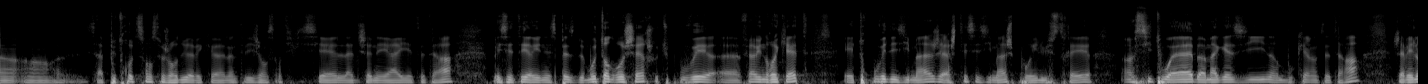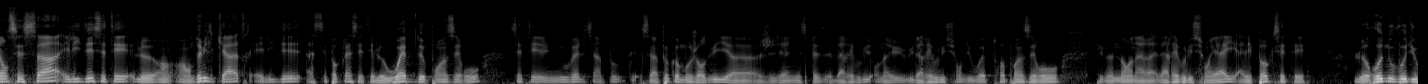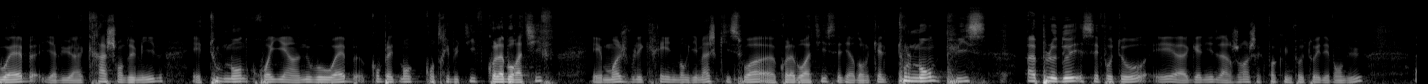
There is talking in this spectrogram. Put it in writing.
ça a plus trop de sens aujourd'hui avec euh, l'intelligence artificielle, la Gen AI, etc. Mais c'était une espèce de moteur de recherche où tu pouvais faire une requête et trouver des images et acheter ces images pour illustrer un site web, un magazine, un bouquin, etc. J'avais lancé ça et l'idée c'était en, en 2004 et l'idée à cette époque-là c'était le web 2.0. C'était une nouvelle, c'est un peu, c'est un peu comme aujourd'hui, je veux une espèce, la révolu- on a eu la révolution du web 3.0, puis maintenant on a la révolution AI. À l'époque c'était le renouveau du web. Il y avait eu un crash en 2000 et tout le monde croyait à un nouveau web complètement contributif, collaboratif. Et moi, je voulais créer une banque d'images qui soit euh, collaborative, c'est-à-dire dans lequel tout le monde puisse uploader ses photos et euh, gagner de l'argent à chaque fois qu'une photo est défendue.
